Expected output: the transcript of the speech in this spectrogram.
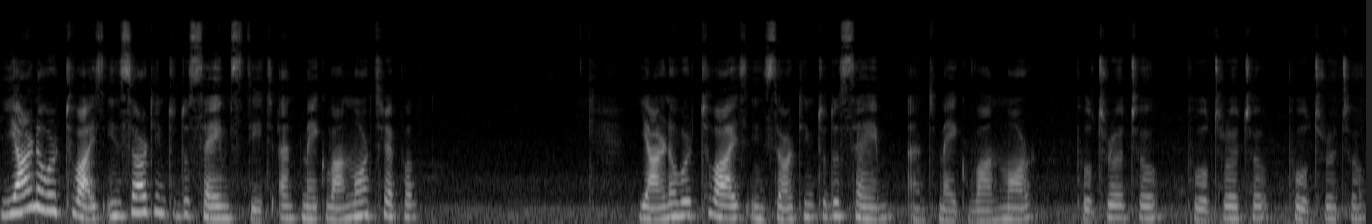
Yarn over twice, insert into the same stitch and make one more treble. Yarn over twice, insert into the same and make one more. Pull through two, pull through two, pull through two.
